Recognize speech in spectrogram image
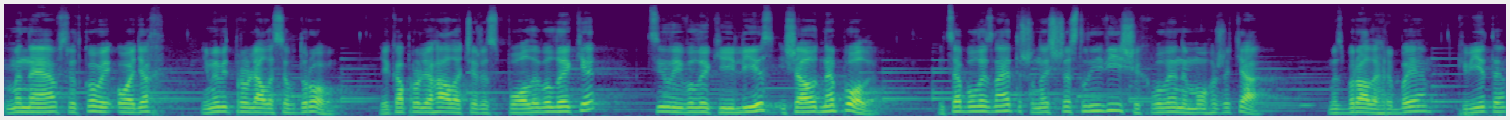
мене в святковий одяг, і ми відправлялися в дорогу, яка пролягала через поле велике, цілий великий ліс і ще одне поле. І це були, знаєте, що найщасливіші хвилини мого життя. Ми збирали гриби, квіти.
